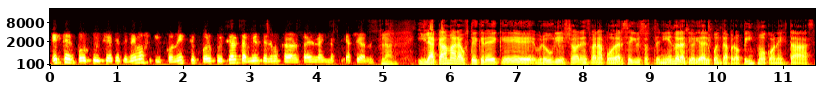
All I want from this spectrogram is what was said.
Este es el Poder Judicial que tenemos y con este Poder Judicial también tenemos que avanzar en las investigaciones. Claro. ¿Y la Cámara, usted cree que Brugli y Llorens van a poder seguir sosteniendo la teoría del cuentapropismo con estas,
